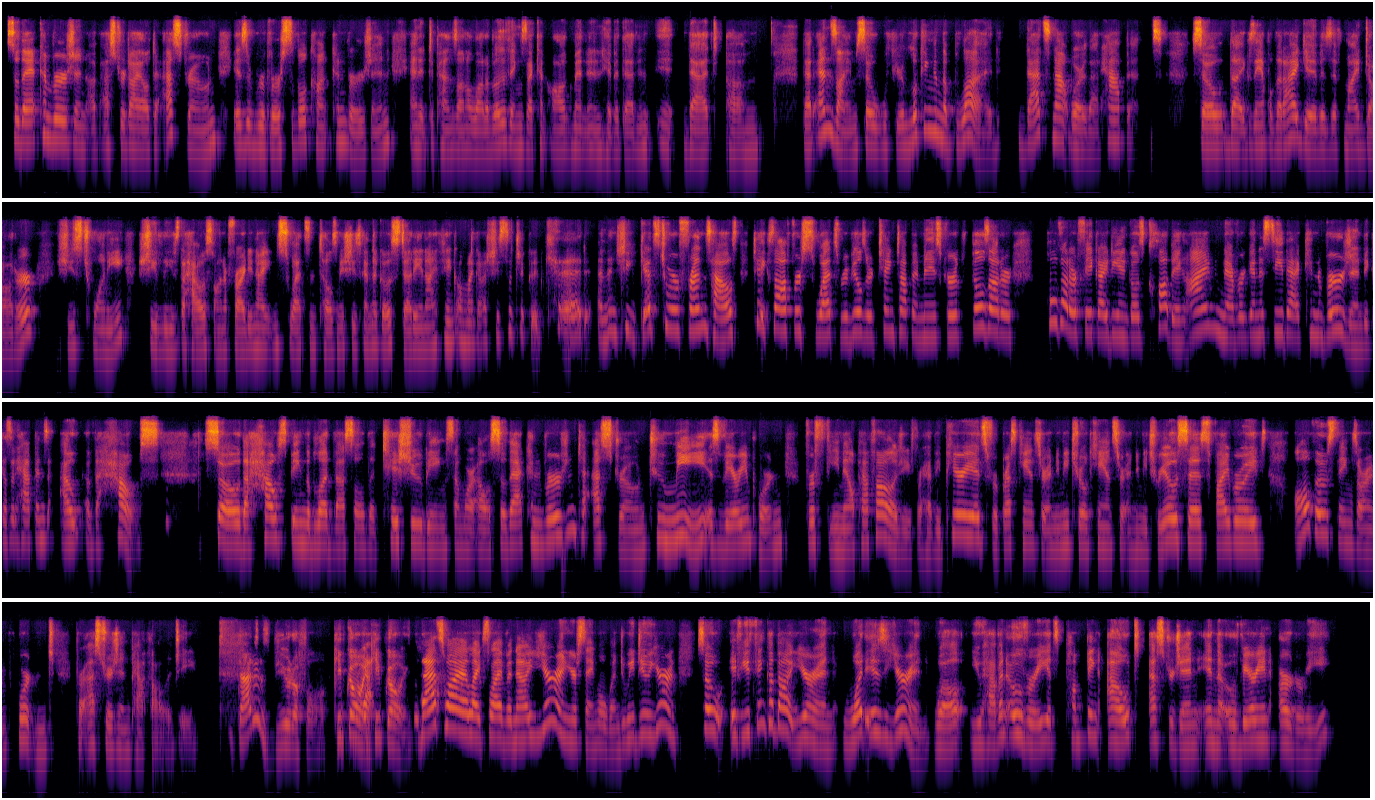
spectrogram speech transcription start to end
so that conversion of estradiol to estrone is a reversible con- conversion, and it depends on a lot of other things that can augment and inhibit that in, in, that um, that enzyme. So if you're looking in the blood, that's not where that happens. So the example that I give is if my daughter, she's 20, she leaves the house on a Friday night in sweats and tells me she's going to go study and I think, "Oh my gosh, she's such a good kid." And then she gets to her friend's house, takes off her sweats, reveals her tank top and mini skirts, fills out her pulls out her fake ID and goes clubbing, I'm never going to see that conversion because it happens out of the house. So the house being the blood vessel, the tissue being somewhere else. So that conversion to estrone to me is very important for female pathology, for heavy periods, for breast cancer, endometrial cancer, endometriosis, fibroids. All those things are important for estrogen pathology. That is beautiful. Keep going, yeah. keep going. So that's why I like saliva. Now, urine, you're saying, well, when do we do urine? So, if you think about urine, what is urine? Well, you have an ovary, it's pumping out estrogen in the ovarian artery,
